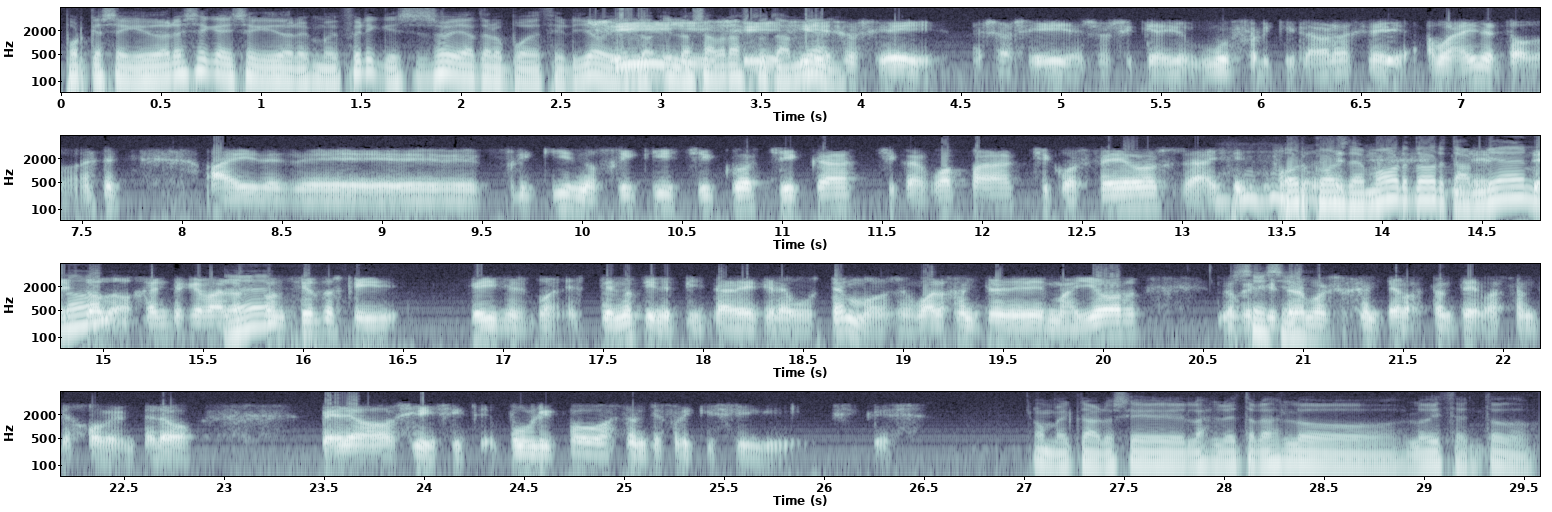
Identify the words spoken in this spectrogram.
Porque seguidores sí que hay seguidores muy frikis, eso ya te lo puedo decir yo, y, lo, y lo sabrás sí, tú sí, también. eso sí, eso sí, eso sí que hay muy friki. La verdad es que bueno, hay de todo. ¿eh? Hay desde friki, no friki, chicos, chicas, chicas guapas, chicos feos. o sea, hay Orcos de Mordor también, de ¿no? todo. Gente que va a los ¿Eh? conciertos que, que dices, bueno, este no tiene pinta de que le gustemos. Igual gente de mayor, lo que Sí, sí, sí. tenemos es gente bastante bastante joven, pero pero sí, sí, público bastante friki sí, sí que es. Hombre, claro, es que las letras lo, lo dicen todo.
